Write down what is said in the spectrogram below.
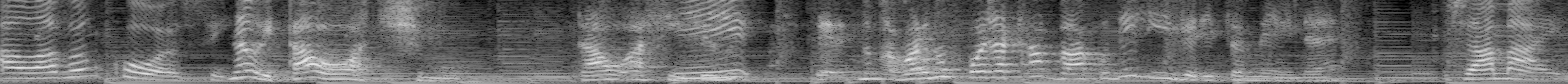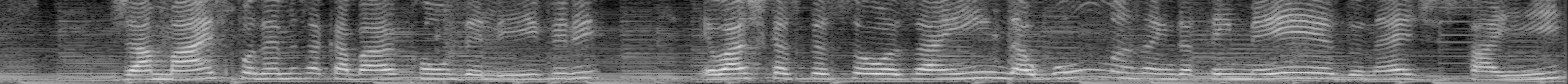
alavancou assim. Não, e tá ótimo. Tá assim, e... É, agora não pode acabar com o delivery também, né? Jamais. Jamais podemos acabar com o delivery. Eu acho que as pessoas ainda, algumas ainda têm medo, né, de sair,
